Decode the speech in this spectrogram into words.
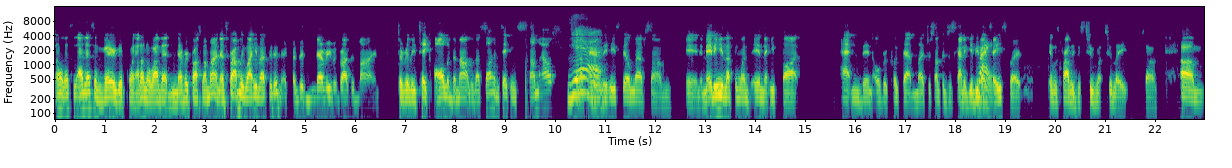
Oh, that's that's a very good point. I don't know why that never crossed my mind. That's probably why he left it in there because it never even crossed his mind to really take all of them out. Because I saw him taking some out, Yeah, apparently he still left some in, and maybe he left the ones in that he thought hadn't been overcooked that much or something, just kind of give you Right. that taste. But it was probably just too much too late. So um,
